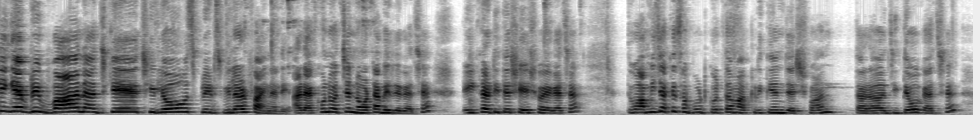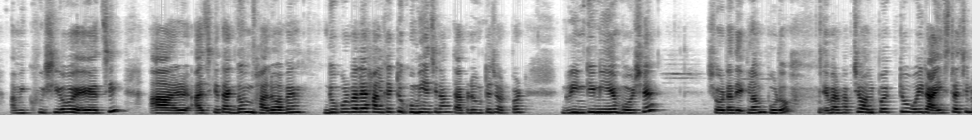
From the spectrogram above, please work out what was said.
ইভিনিং এভরিওয়ান আজকে ছিল স্প্লিটস ভিলার ফাইনালে আর এখন হচ্ছে নটা বেজে গেছে। এইট থার্টিতে শেষ হয়ে গেছে। তো আমি যাকে সাপোর্ট করতাম, আকৃতি অ্যান্ড জশওয়ান তারা জিতেও গেছে। আমি খুশিও হয়ে গেছি। আর আজকে তো একদম ভালোভাবে দুপুরবেলায় হালকা একটু ঘুমিয়েছিলাম, তারপরে উঠে ঝটপট গ্রিন টি নিয়ে বসে শোটা দেখলাম পুরো। এবার ভাবছি অল্প একটু ওই রাইসটা ছিল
